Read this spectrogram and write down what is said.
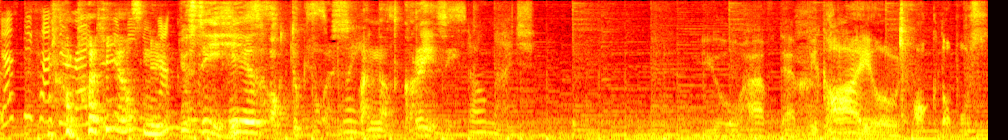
Just because you're right Nobody doesn't else knew. you're not You see, he is octopus. Explains I'm not crazy. So much. You have them beguiled, octopus!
